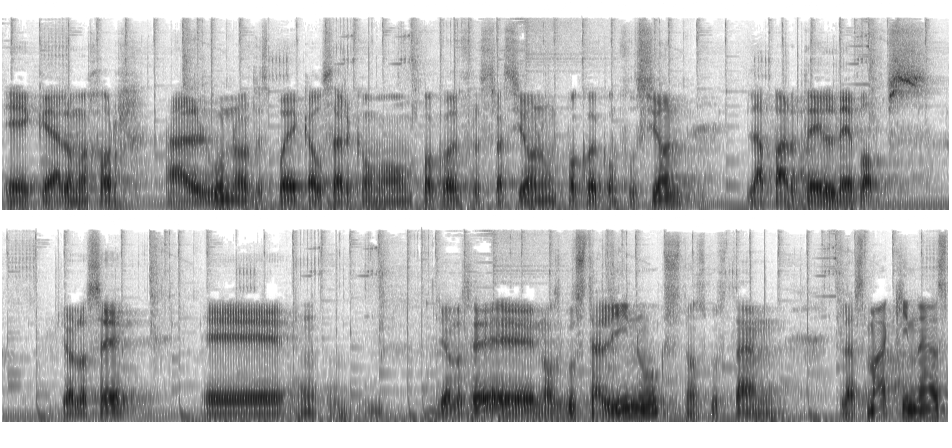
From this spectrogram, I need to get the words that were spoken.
eh, que a lo mejor a algunos les puede causar como un poco de frustración, un poco de confusión, la parte del DevOps. Yo lo sé, eh, yo lo sé, eh, nos gusta Linux, nos gustan las máquinas,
